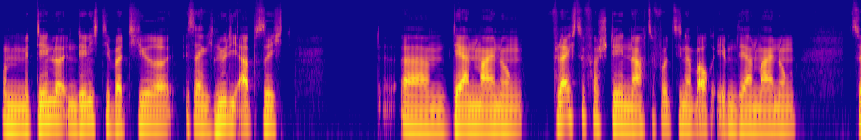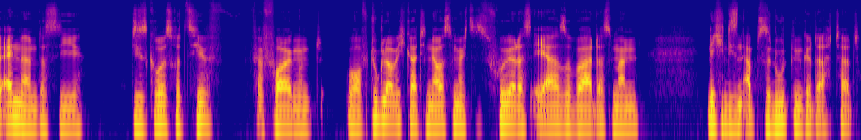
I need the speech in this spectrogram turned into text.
Und mit den Leuten, denen ich debattiere, ist eigentlich nur die Absicht, ähm, deren Meinung vielleicht zu verstehen, nachzuvollziehen, aber auch eben deren Meinung zu ändern, dass sie dieses größere Ziel verfolgen. Und worauf du, glaube ich, gerade hinaus möchtest, früher das eher so war, dass man nicht in diesen Absoluten gedacht hat.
